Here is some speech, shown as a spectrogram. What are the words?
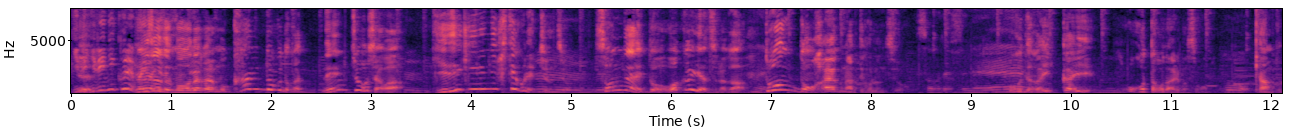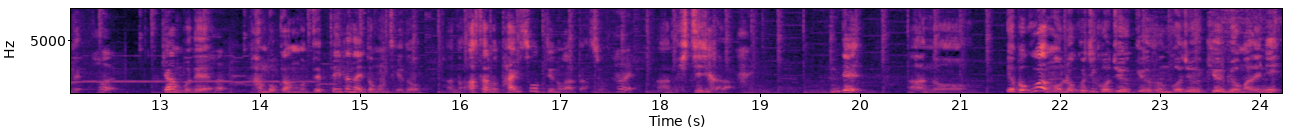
ギリギリに来ればいいそうそうもうだらからもう監督とか年長者はうん。ギリギリに来てくれって言うんですよ、うんそんじゃないと若いやつらがい。どんどん速くなってくるんですよ、そうですね。僕だから一回ん。怒ったことありますもん。ほキャンプで。うはキャンプで、い。はまあ僕はもう絶対いらないと思うんですけどあの朝の体操っていうのがあったんですよ。いはい。あの7時から。はい。であのいや僕はもう6時59分59秒までに、はい。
